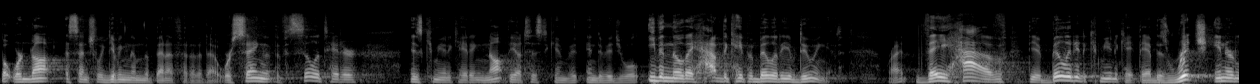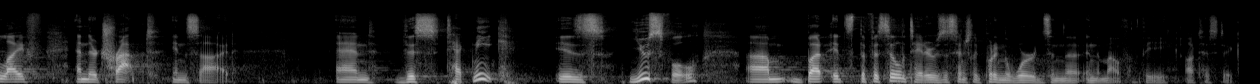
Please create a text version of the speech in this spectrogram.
but we're not essentially giving them the benefit of the doubt. We're saying that the facilitator is communicating, not the autistic individual, even though they have the capability of doing it. Right? They have the ability to communicate. They have this rich inner life and they're trapped inside. And this technique is useful, um, but it's the facilitator who's essentially putting the words in the, in the mouth of the autistic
